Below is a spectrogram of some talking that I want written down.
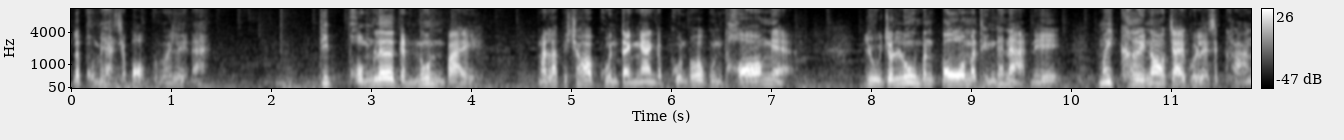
แล้วผมอยากจะบอกคุณไว้เลยนะ ที่ผมเลิกกับนุ่นไป มารับผิดชอบคุณแต่งงานกับคุณ เพราะว่าคุณท้องเนี่ย อยู่จนลูกมันโตมาถึงขนาดนี้ ไม่เคยนอกใจคุณเลยสักครั้ง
